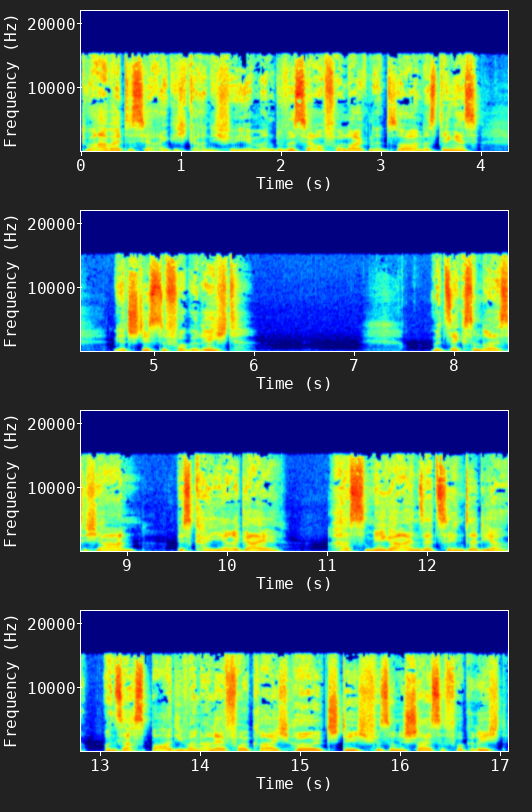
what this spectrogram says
Du arbeitest ja eigentlich gar nicht für jemanden. Du wirst ja auch verleugnet. So, und das Ding ist, jetzt stehst du vor Gericht mit 36 Jahren, bist karrieregeil, hast mega Einsätze hinter dir und sagst, boah, die waren alle erfolgreich, jetzt stehe ich für so eine Scheiße vor Gericht.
